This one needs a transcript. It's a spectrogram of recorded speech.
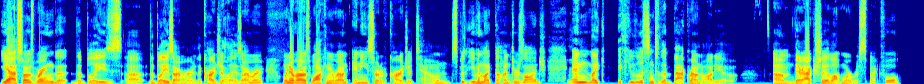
yeah. So I was wearing the the blaze uh the blaze armor, the Carja oh. blaze armor, whenever I was walking around any sort of Carja town, even like the Hunter's Lodge, mm. and like if you listen to the background audio, um, they're actually a lot more respectful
